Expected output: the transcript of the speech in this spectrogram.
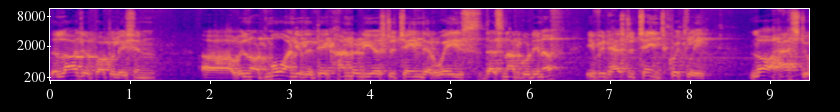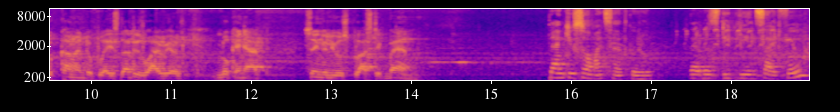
the larger population uh, will not move and if they take hundred years to change their ways, that's not good enough. If it has to change quickly, law has to come into place, that is why we are looking at single-use plastic ban. Thank you so much, Sadhguru. That was deeply insightful.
